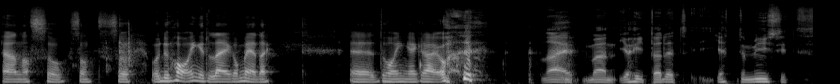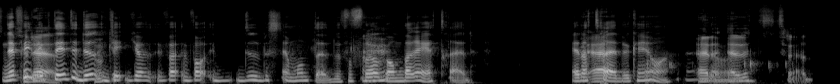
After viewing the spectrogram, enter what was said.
annars så, sånt. Så, och du har inget läger med dig. Eh, du har inga grejer. nej, men jag hittade ett jättemysigt Nej, Filip, träd. det är inte du. Okej. Jag, va, va, du bestämmer inte. Du får fråga om där är ett träd. Är det ett träd du kan göra? Är, det- är det ett träd?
